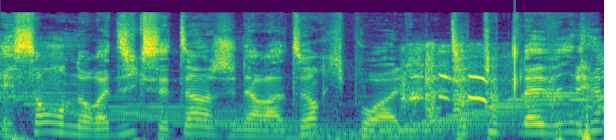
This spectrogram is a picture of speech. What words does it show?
Et ça, on aurait dit que c'était un générateur qui pourrait alimenter toute la ville.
